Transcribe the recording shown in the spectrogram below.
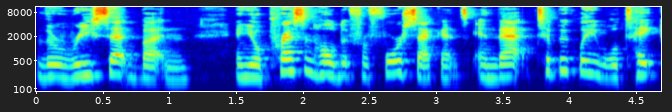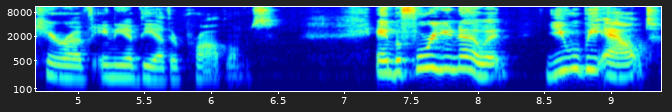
the reset button and you'll press and hold it for four seconds and that typically will take care of any of the other problems. And before you know it, you will be out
